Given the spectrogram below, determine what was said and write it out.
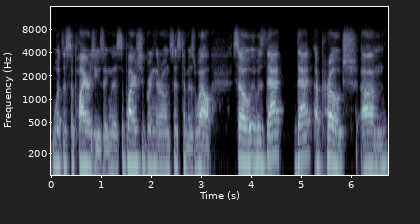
what the supplier is using. The supplier should bring their own system as well. So it was that that approach, um,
